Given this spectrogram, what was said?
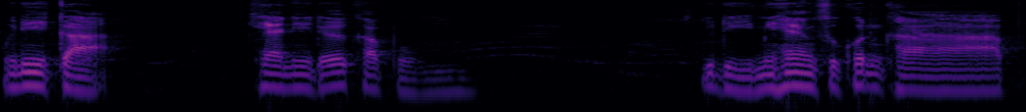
มื้อนี้กะแค่นี้เด้อครับผม อยู่ดีไม่แห้งสุขคนครับ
